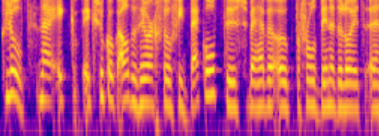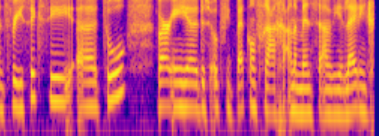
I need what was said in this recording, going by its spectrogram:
Klopt. Nou, ik, ik zoek ook altijd heel erg veel feedback op. Dus we hebben ook bijvoorbeeld binnen Deloitte een 360 uh, tool. Waarin je dus ook feedback kan vragen aan de mensen aan wie je leiding geeft.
